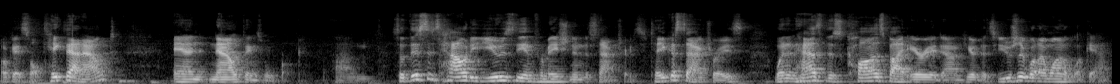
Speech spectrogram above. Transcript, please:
Okay, so I'll take that out, and now things will work. Um, so this is how to use the information in the stack trace. Take a stack trace, when it has this cause by area down here, that's usually what I want to look at.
